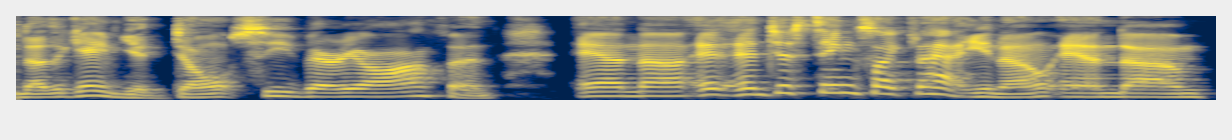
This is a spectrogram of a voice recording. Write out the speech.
Another game you don't see very often, and uh, and, and just things like that, you know. And um,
